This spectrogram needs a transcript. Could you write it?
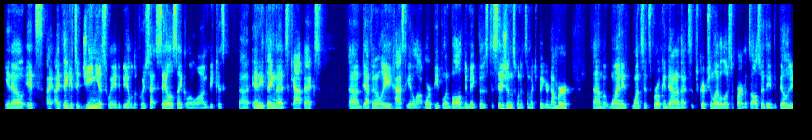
you know, it's I, I, think it's a genius way to be able to push that sales cycle along because uh, anything that's capex um, definitely has to get a lot more people involved to make those decisions when it's a much bigger number. Um, but one, it, once it's broken down on that subscription level, those departments also have the ability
